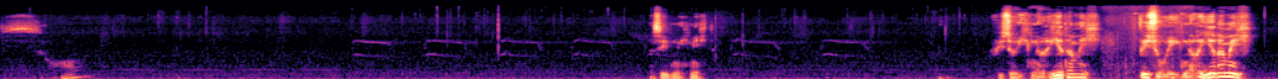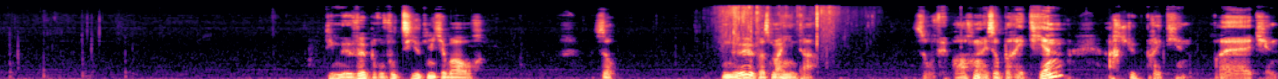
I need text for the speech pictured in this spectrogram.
So. Er sieht mich nicht. Wieso ignoriert er mich? Wieso ignoriert er mich? Die Möwe provoziert mich aber auch. So. Nö, was mache ich denn da? So, wir brauchen also Brettchen. Acht Stück Brettchen. Brettchen.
